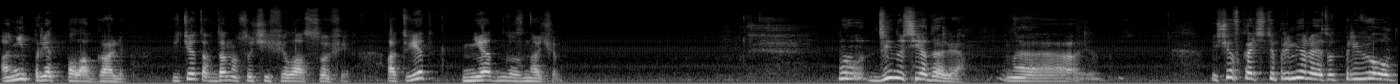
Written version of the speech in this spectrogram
Они предполагали. Ведь это в данном случае философия. Ответ неоднозначен. Ну, двинусь я далее. Э, Еще в качестве примера я тут привел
